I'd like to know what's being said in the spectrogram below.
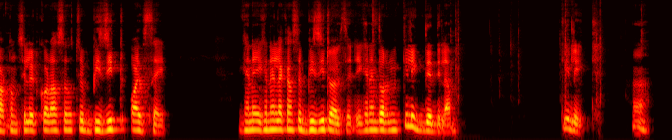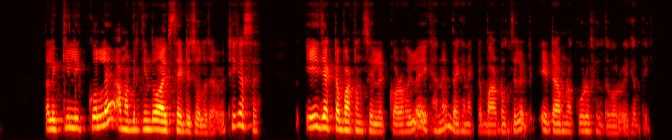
বাটন সিলেক্ট করা আছে হচ্ছে ভিজিট ওয়েবসাইট এখানে এখানে লেখা আছে ভিজিট ওয়েবসাইট এখানে ধরেন ক্লিক দিয়ে দিলাম। ক্লিক হ্যাঁ? তাহলে ক্লিক করলে আমাদের কিন্তু ওয়েবসাইটে চলে যাবে, ঠিক আছে? এই যে একটা বাটন সিলেক্ট করা হলো এখানে দেখেন একটা বাটন সিলেক্ট এটা আমরা করে ফেলতে পারব এখান থেকে।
